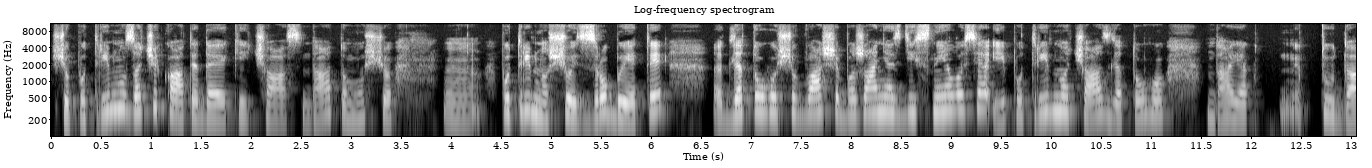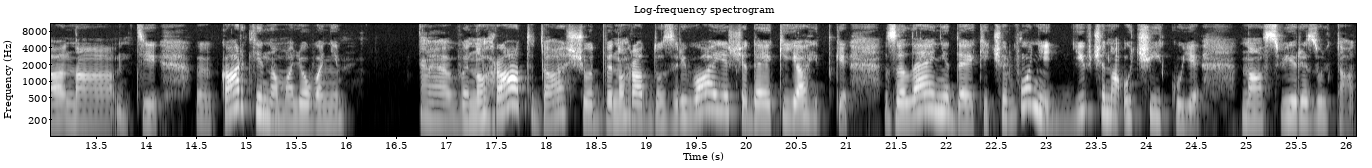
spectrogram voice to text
що потрібно зачекати деякий час, да, тому що потрібно щось зробити е, для того, щоб ваше бажання здійснилося, і потрібно час для того, да, як е, тут да, на цій е, карті намальовані виноград, да, що виноград дозріває, ще деякі ягідки зелені, деякі червоні. Дівчина очікує на свій результат.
